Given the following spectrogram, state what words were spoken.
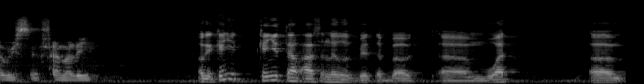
every family. Okay. Can you can you tell us a little bit about um, what? Um,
